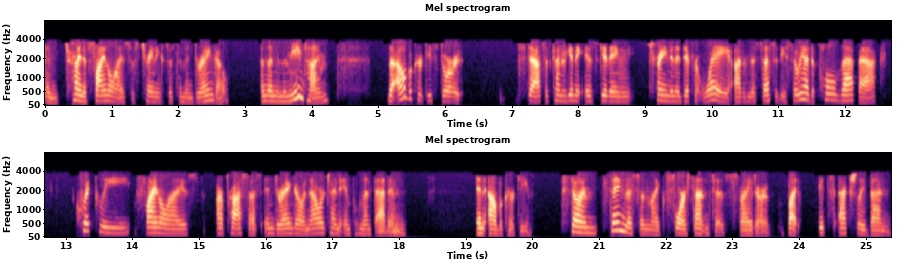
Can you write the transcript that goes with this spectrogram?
and trying to finalize this training system in Durango. And then in the meantime, the Albuquerque store staff is kind of getting is getting trained in a different way out of necessity. So we had to pull that back, quickly finalize our process in Durango, and now we're trying to implement that in in Albuquerque. So I'm saying this in like four sentences, right? Or but it's actually been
